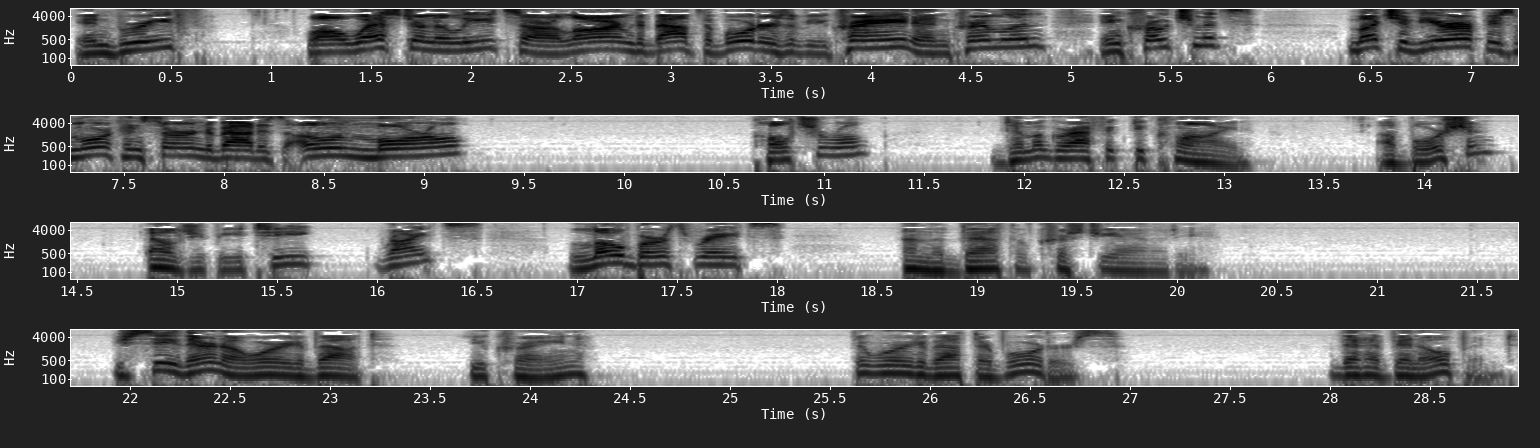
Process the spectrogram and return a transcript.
In brief, while Western elites are alarmed about the borders of Ukraine and Kremlin encroachments, much of Europe is more concerned about its own moral, cultural, demographic decline abortion, LGBT rights, low birth rates, and the death of Christianity. You see, they're not worried about Ukraine. They're worried about their borders that have been opened.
